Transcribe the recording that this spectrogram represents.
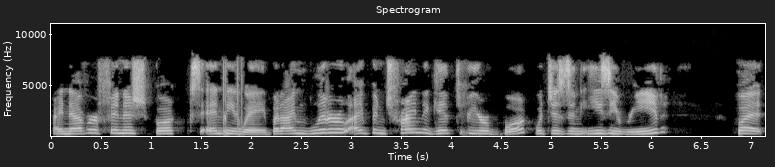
I never finish books anyway, but I'm literally, I've been trying to get through your book, which is an easy read, but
